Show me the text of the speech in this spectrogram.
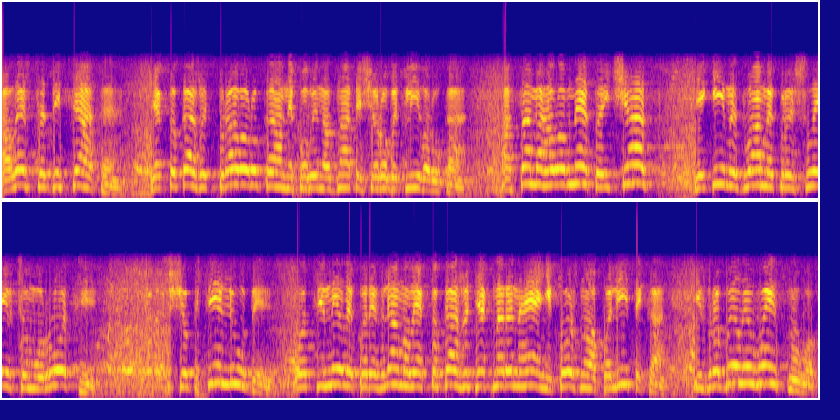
але ж це десяте. Як то кажуть, права рука не повинна знати, що робить ліва рука. А саме головне той час, який ми з вами пройшли в цьому році, щоб всі люди оцінили, переглянули, як то кажуть, як на рентгені кожного політика, і зробили висновок,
